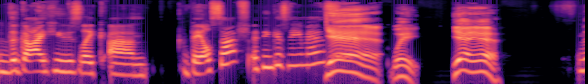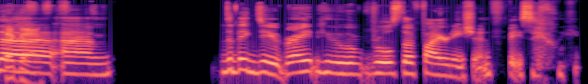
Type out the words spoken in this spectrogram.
the guy who's like um Balseph, I think his name is. Yeah. Wait. Yeah. Yeah. The that um the big dude, right? Who rules the Fire Nation, basically.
